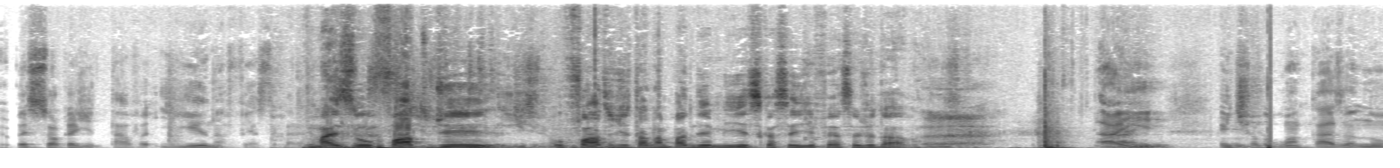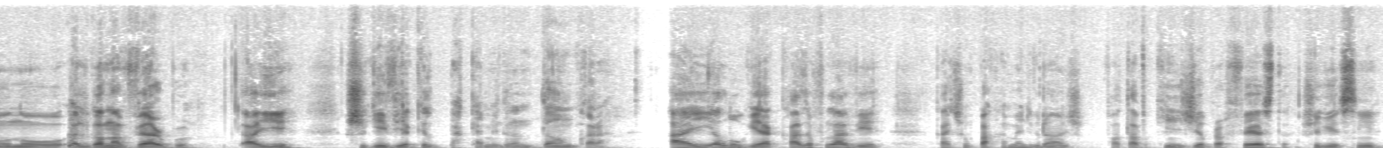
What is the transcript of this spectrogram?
O pessoal acreditava e ia na festa, cara. Mas o fato de o fato de estar na pandemia, escassez de festa ajudava. Aí a gente alugou uma casa no. no alugou na Verbo. Aí cheguei e vi aquele parquamento grandão, cara. Aí aluguei a casa, fui lá ver. Cara, tinha um parquamento grande. Faltava 15 dias pra festa. Cheguei assim,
